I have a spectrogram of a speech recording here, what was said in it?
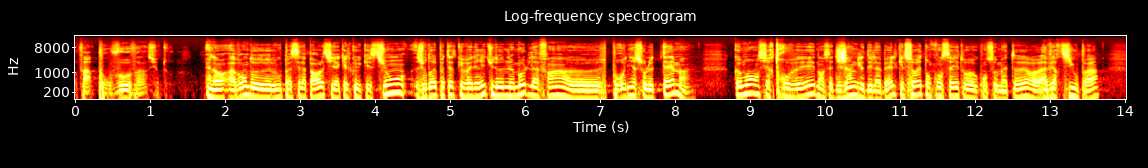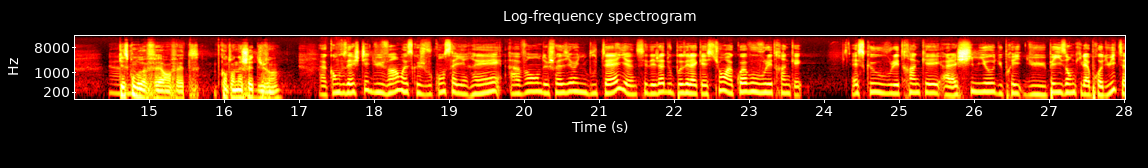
Enfin, pour vos vins surtout. Alors, avant de vous passer la parole, s'il y a quelques questions, je voudrais peut-être que Valérie, tu donnes le mot de la fin euh, pour revenir sur le thème. Comment s'y retrouver dans cette jungle des labels? Quel serait ton conseil, toi, aux consommateurs, avertis ou pas? Qu'est-ce qu'on doit faire en fait quand on achète du vin euh, quand vous achetez du vin, moi, ce que je vous conseillerais, avant de choisir une bouteille, c'est déjà de vous poser la question à quoi vous voulez trinquer? Est-ce que vous voulez trinquer à la chimio du, paysan qui l'a produite,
